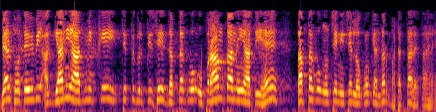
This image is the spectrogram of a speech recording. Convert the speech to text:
व्यर्थ होते हुए भी अज्ञानी आदमी की चित्त वृत्ति से जब तक वो उपरामता नहीं आती है, तब तक वो ऊँचे नीचे लोगों के अंदर भटकता रहता है।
